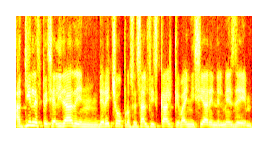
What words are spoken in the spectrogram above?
Aquí en la especialidad en derecho procesal fiscal que va a iniciar en el mes de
